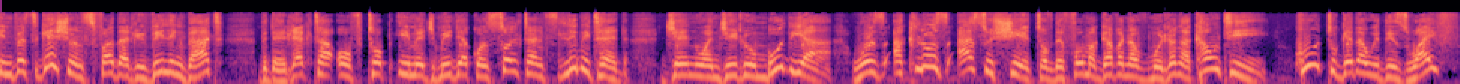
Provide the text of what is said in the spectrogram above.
Investigations further revealing that the director of Top Image Media Consultants Limited, Jane Wanjiru Mbudhia, was a close associate of the former governor of Murang'a County, together with his wife,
